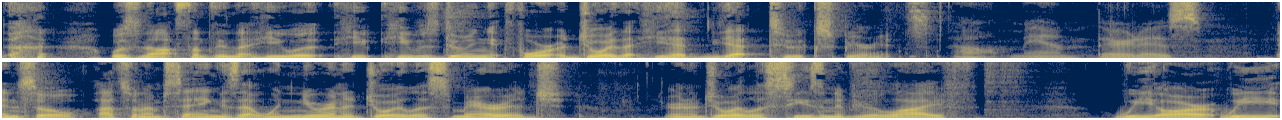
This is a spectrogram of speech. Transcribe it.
was not something that he was he, he was doing it for a joy that he had yet to experience. Oh man, there it is. And so that's what I'm saying is that when you're in a joyless marriage, you're in a joyless season of your life, we are we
